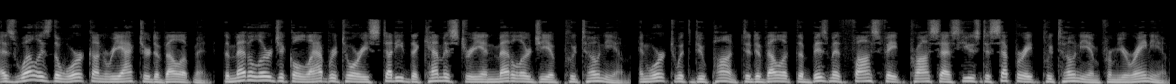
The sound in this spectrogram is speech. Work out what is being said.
As well as the work on reactor development, the Metallurgical Laboratory studied the chemistry and metallurgy of plutonium, and worked with DuPont to develop the bismuth phosphate process used to separate plutonium from uranium.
